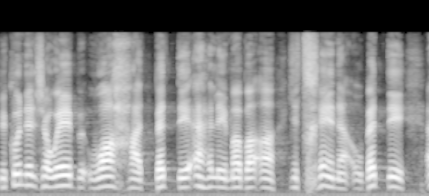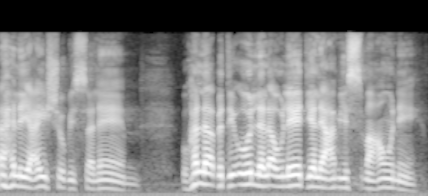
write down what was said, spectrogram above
بيكون الجواب واحد بدي أهلي ما بقى يتخانقوا بدي أهلي يعيشوا بسلام. وهلأ بدي أقول للأولاد يلي عم يسمعوني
